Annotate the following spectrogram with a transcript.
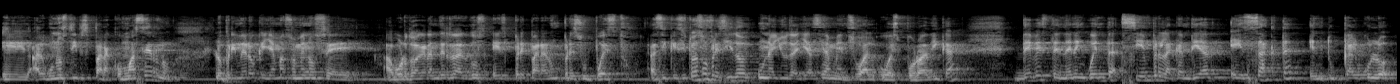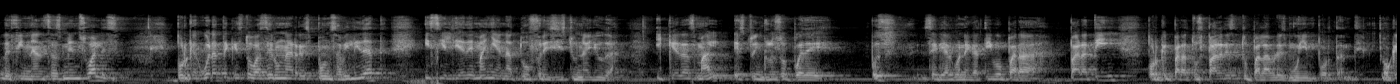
eh, algunos tips para cómo hacerlo. Lo primero que ya más o menos se abordó a grandes rasgos es preparar un presupuesto. Así que si tú has ofrecido una ayuda ya sea mensual o esporádica, debes tener en cuenta siempre la cantidad exacta en tu cálculo de finanzas mensuales. Porque acuérdate que esto va a ser una responsabilidad. Y si el día de mañana tú ofreciste una ayuda y quedas mal, esto incluso puede, pues sería algo negativo para, para ti, porque para tus padres tu palabra es muy importante. ¿Ok?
